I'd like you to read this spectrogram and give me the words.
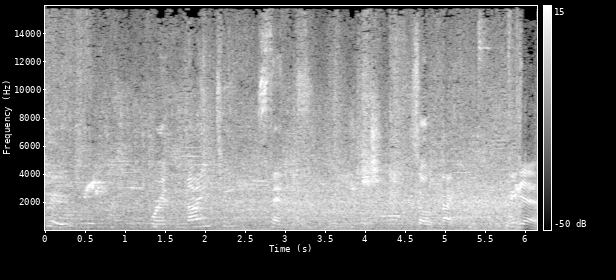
two were 90 cents each. So like Yeah,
